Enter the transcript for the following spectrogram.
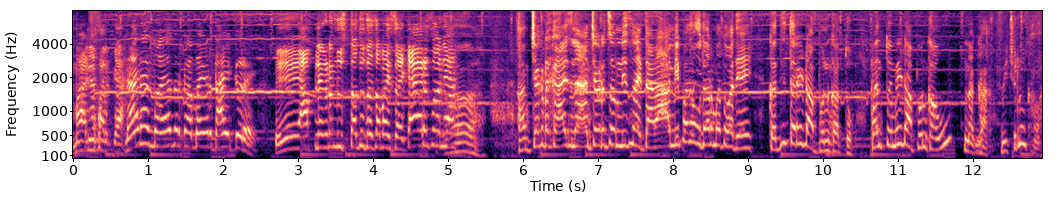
माझ्यासारख्या नाही नाही माया जर का माझ्यावर दहा एकर आहे. ए आपल्याकडे नुसता दुधाचा पैसा आहे. काय रे सोन्या हा. आमच्याकडे काहीच नाही आमच्याकडे जमनीच नाही. तर आम्ही पण उदारमतवादी आहे. कधीतरी डापून खातो. पण तुम्ही डापून खाऊ नका. विचारून खावा.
